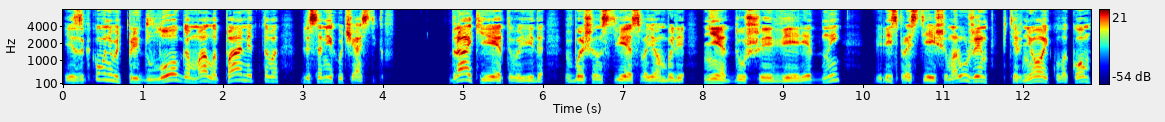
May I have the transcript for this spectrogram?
из-за какого-нибудь предлога, малопамятного для самих участников. Драки этого вида в большинстве своем были не душевередны, велись простейшим оружием, пятерней, кулаком,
